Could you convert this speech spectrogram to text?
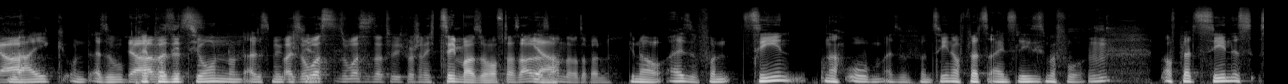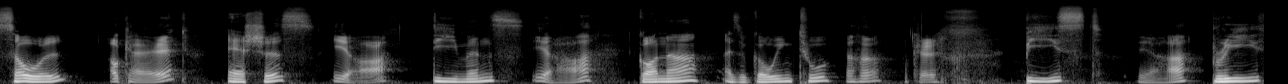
Ja, like und also Ja, aber das- Präpositionen und alles mögliche. weil sowas, sowas ist natürlich wahrscheinlich zehnmal so oft, da ist alles Ja. andere drin. Genau, also von 10 nach oben, also von 10 auf Platz 1, lese ich es mal vor. Mhm. Auf Platz 10 ist Soul, Okay. Ashes, Ja. Demons, Ja. Gonna, also Going to, Aha. Okay. Beast, Ja. Breathe,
